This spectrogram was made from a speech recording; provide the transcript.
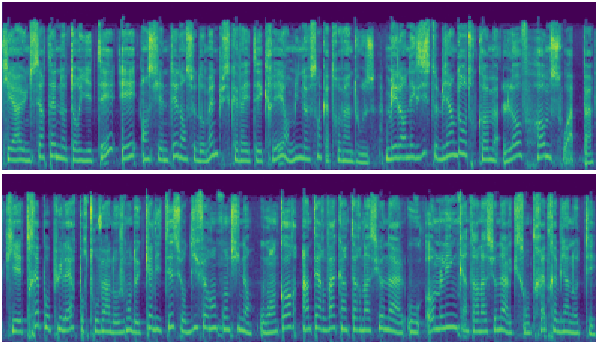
qui a une certaine notoriété et ancienneté dans ce domaine puisqu'elle a été créée en 1992. Mais il en existe bien d'autres comme Love Home Swap, qui est très populaire pour trouver un logement de qualité sur différents continents, ou encore Intervac International ou Homelink International, qui sont très très bien notés.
